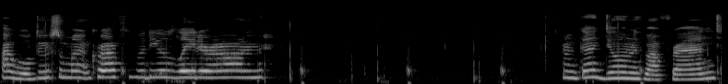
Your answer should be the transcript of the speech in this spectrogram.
I will do some Minecraft videos later on. I'm gonna do one with my friend,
